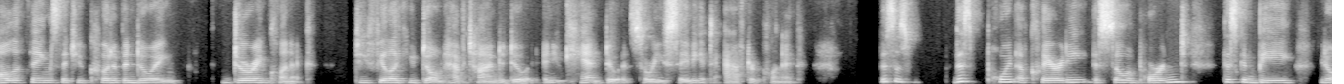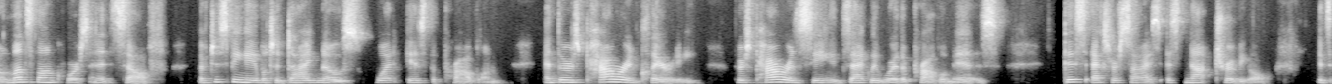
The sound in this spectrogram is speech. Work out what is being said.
All the things that you could have been doing during clinic, do you feel like you don't have time to do it and you can't do it? So are you saving it to after clinic? This is this point of clarity is so important. This can be, you know, a months long course in itself of just being able to diagnose what is the problem. And there's power in clarity. There's power in seeing exactly where the problem is. This exercise is not trivial. It's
